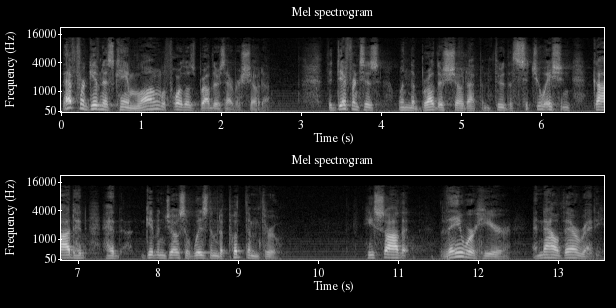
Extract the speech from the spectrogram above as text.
That forgiveness came long before those brothers ever showed up. The difference is when the brothers showed up and through the situation God had, had given Joseph wisdom to put them through, he saw that they were here and now they're ready.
